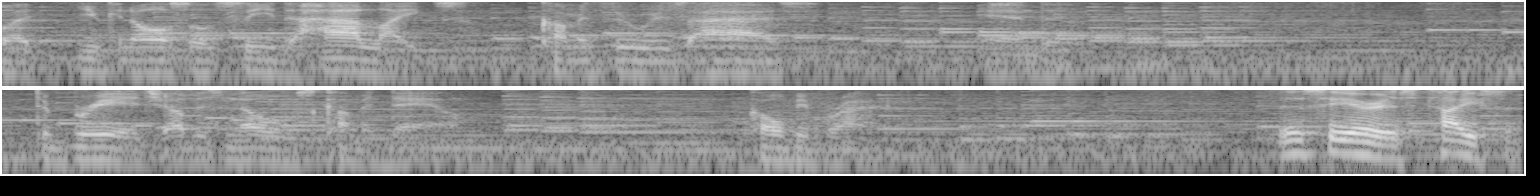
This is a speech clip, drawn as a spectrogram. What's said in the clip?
but you can also see the highlights coming through his eyes and uh, the bridge of his nose coming down. Kobe Bryant. This here is Tyson.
